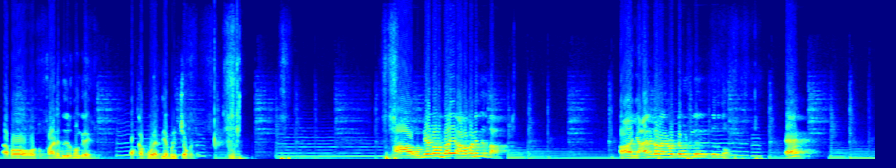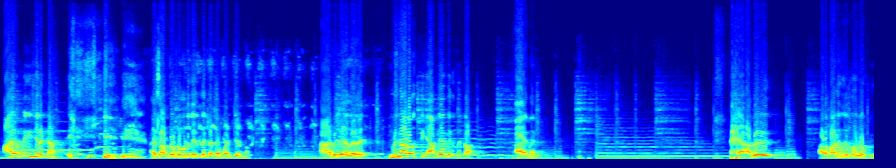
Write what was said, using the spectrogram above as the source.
അപ്പോൾ അപ്പോ ഓർക്ക് പണി തീർന്നെങ്കിലേ ഒക്കെ പോവായിരുന്നു. ഞാൻ വിളിച്ചോക്കട്ടെ ആ ഉണ്ണിയേട്ടൻ ഉണ്ടായി ആളെ പണി തീർന്നാ? ആ ഞാനിട വേണോട്ടെ വീട്ടിൽ തീർന്നോ? ഏ? ആയിരത്തി ശരിട്ടാ അത് സന്തോഷം കൊണ്ട് തരുന്നില്ല തോമാനിച്ചു തന്നോ അത് അതെ നിങ്ങളുടെ നിൽക്ക് ഞാൻ വേഗം വരുന്നു കേട്ടോ. ആയെന്നാലും അത് അവിടെ പണി തീർന്നല്ലോ അവർക്ക്.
